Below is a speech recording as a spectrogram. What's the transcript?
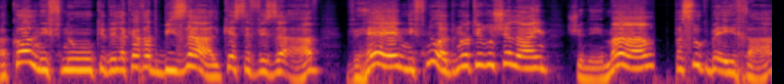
הכל נפנו כדי לקחת ביזה על כסף וזהב, והם נפנו על בנות ירושלים, שנאמר, פסוק באיכה,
